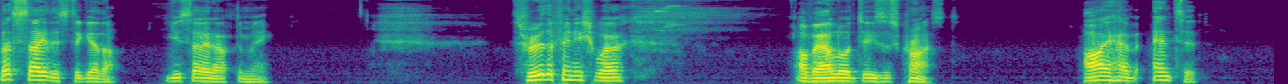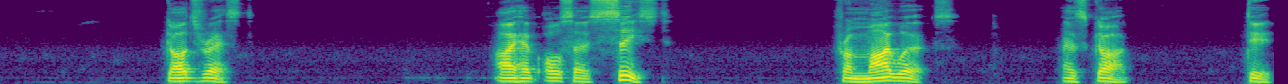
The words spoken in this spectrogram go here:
Let's say this together. You say it after me. Through the finished work of our Lord Jesus Christ, I have entered God's rest. I have also ceased from my works as God did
